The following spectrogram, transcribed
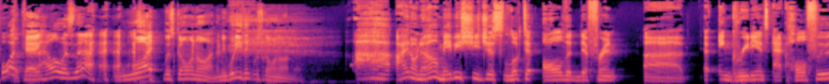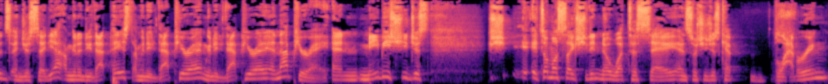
what Okay. the hell was that? what was going on i mean what do you think was going on there Ah, I don't know. Maybe she just looked at all the different uh, uh, ingredients at Whole Foods and just said, "Yeah, I'm going to do that paste. I'm going to do that puree. I'm going to do that puree and that puree." And maybe she just she, it's almost like she didn't know what to say and so she just kept blabbering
